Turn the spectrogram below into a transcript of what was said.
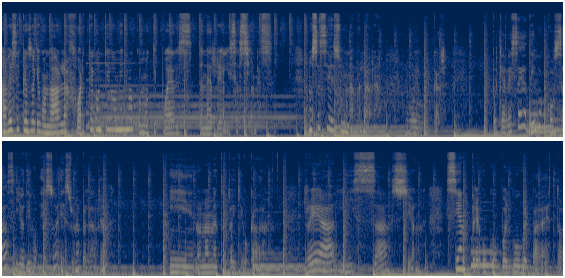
A veces pienso que cuando hablas fuerte contigo mismo, como que puedes tener realizaciones. No sé si es una palabra, lo voy a buscar. Porque a veces digo cosas y yo digo, ¿eso es una palabra? Y normalmente estoy equivocada. Realización. Siempre ocupo el Google para esto.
